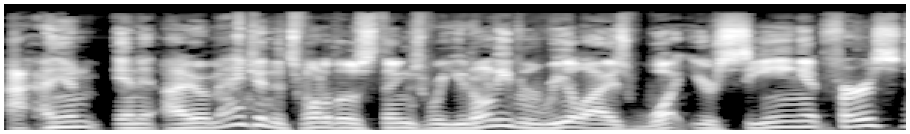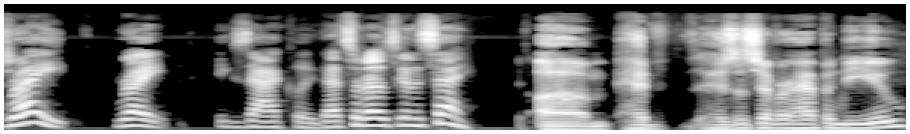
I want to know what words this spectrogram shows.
I, and, and I imagine it's one of those things where you don't even realize what you're seeing at first. Right, right. Exactly. That's what I was going to say. Um, have has this ever happened to you?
